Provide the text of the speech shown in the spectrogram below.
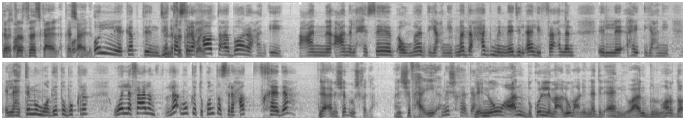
كاس عالم. كأس عالم. قول لي يا كابتن دي تصريحات عبارة عن إيه؟ عن عن الحساب أو مد يعني مدى حجم النادي الأهلي فعلا اللي هي يعني اللي هيتم مواجهته بكرة؟ ولا فعلا لا ممكن تكون تصريحات خادعة؟ لا أنا شايف مش خدعه أنا شايف حقيقة. مش خادعه لأن هو عنده كل معلومة عن النادي الأهلي وعنده النهارده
